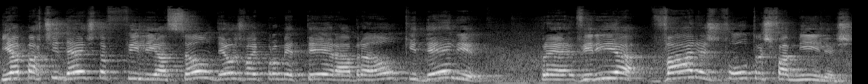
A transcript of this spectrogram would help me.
E a partir desta filiação, Deus vai prometer a Abraão que dele viria várias outras famílias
